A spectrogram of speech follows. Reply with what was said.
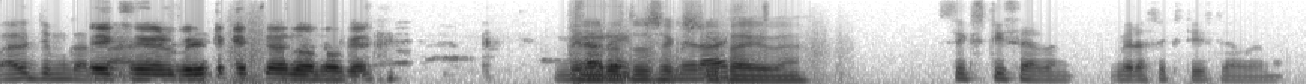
भाई जिम करता एक सेकंड वेट कितने दोनों के? मेरा मेरा तो 65 है। 67 मेरा 67 है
